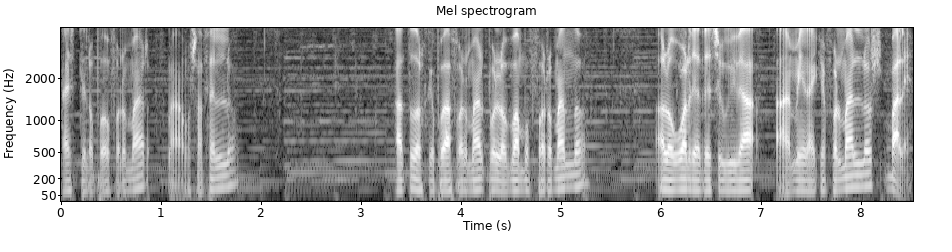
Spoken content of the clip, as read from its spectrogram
A este lo puedo formar. Vamos a hacerlo. A todos los que pueda formar, pues los vamos formando. A los guardias de seguridad también hay que formarlos. Vale.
